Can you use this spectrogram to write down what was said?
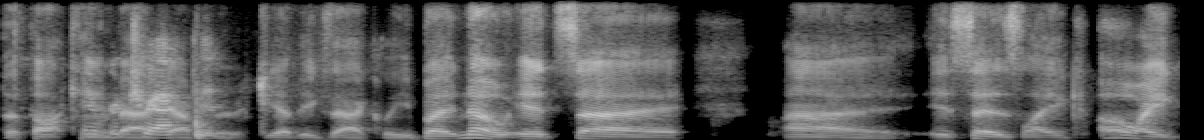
the thought came back after. Yep, exactly. But no, it's uh, uh, it says like, oh, I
